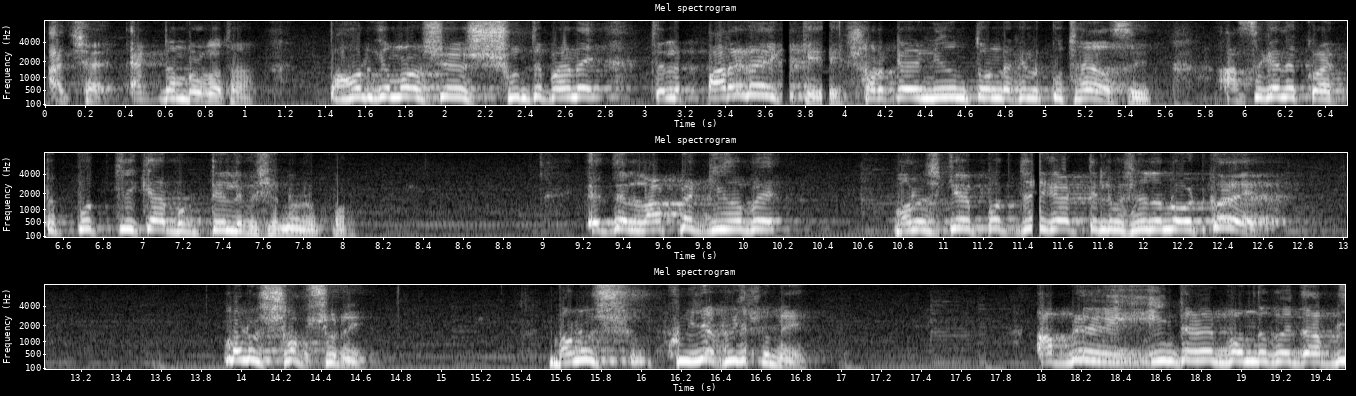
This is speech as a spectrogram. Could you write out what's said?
আচ্ছা এক নম্বর কথা। তখন কি মানুষ শুনতে পারে নাই? তাহলে পারে নাই কে? সরকারের নিয়ন্ত্রণ এখানে কোথায় আছে? আছে গেলে কয়েকটা পত্রিকা এবং টেলিভিশনের উপর। এতে লাভটা কি হবে? মানুষকে পত্রিকা টেলিভিশনের জন্য ওয়েট করে? মানুষ সব শুনে। মানুষ খুঁজে খুঁজে শুনে। আপনি ইন্টারনেট বন্ধ করে দেন আপনি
